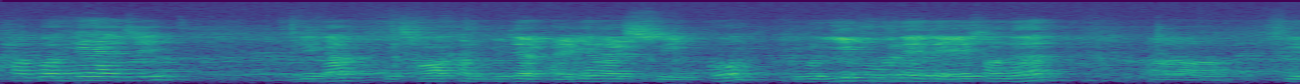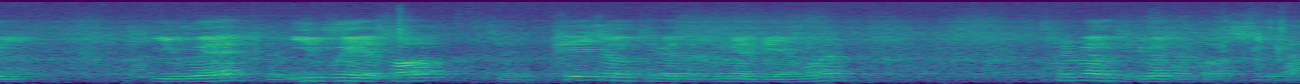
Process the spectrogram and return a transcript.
하고 해야지 우리가 그 정확한 문제를 발견할 수 있고 그리고 이 부분에 대해서는 어, 그 이- 이후에 그 2부에서 피해 지원 팀에서 중요한 내용을 설명드리면 될 것 같습니다.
